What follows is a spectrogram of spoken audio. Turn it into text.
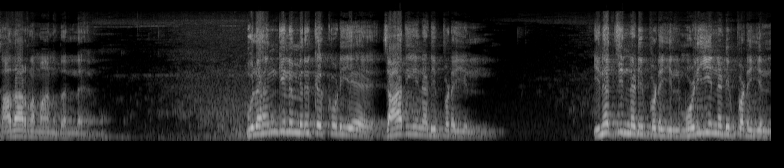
சாதாரணமானதல்ல. உலகெங்கிலும் இருக்கக்கூடிய ஜாதியின் அடிப்படையில் இனத்தின் அடிப்படையில் மொழியின் அடிப்படையில்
